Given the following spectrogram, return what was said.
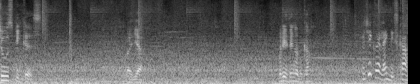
two speakers. But yeah. What do you think of the car? Actually, quite like this car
